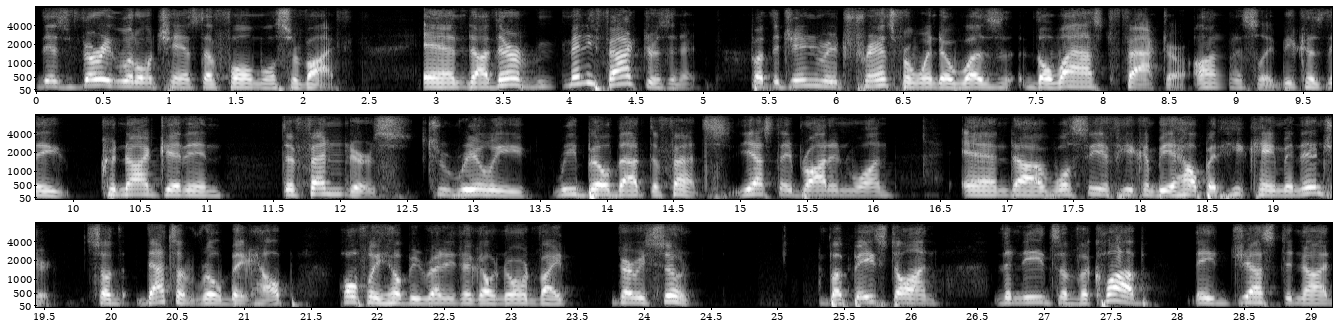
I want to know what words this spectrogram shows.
there's very little chance that Fulham will survive, and uh, there are many factors in it. But the January transfer window was the last factor, honestly, because they could not get in defenders to really rebuild that defense. Yes, they brought in one, and uh, we'll see if he can be a help. But he came in injured, so that's a real big help. Hopefully, he'll be ready to go Nordtveit very soon. But based on the needs of the club, they just did not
